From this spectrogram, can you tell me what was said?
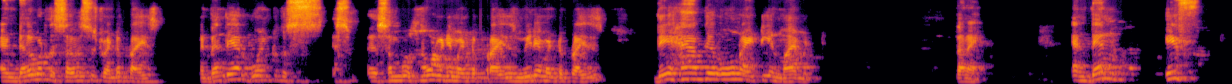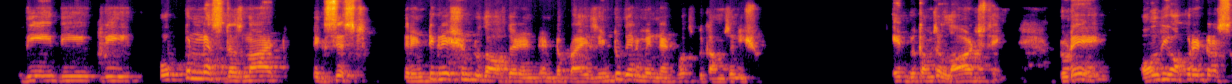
and deliver the services to enterprise, and when they are going to the some small medium enterprises, medium enterprises, they have their own IT environment. And then if the, the, the openness does not exist, their integration to the of their enterprise into their main networks becomes an issue. It becomes a large thing. Today, all the operators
